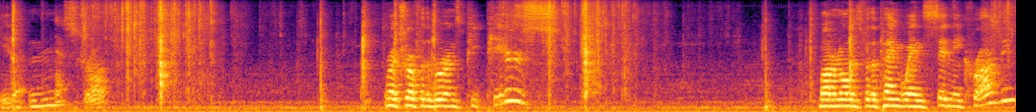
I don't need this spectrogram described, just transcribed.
Nikita Nesterov. Retro for the Bruins, Pete Peeters. Modern moments for the Penguins, Sidney Crosby.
